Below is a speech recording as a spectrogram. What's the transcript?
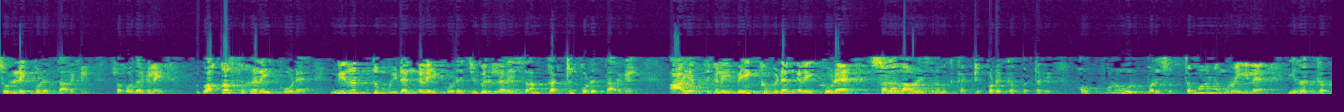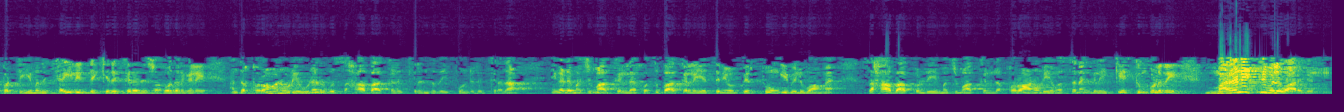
சொல்லிக் கொடுத்தார்கள். சகோதரர்களே வகஃபுகளை கூட நிறுத்தும் இடங்களை கூட ஜிபிர் அலை இஸ்லாம் கற்றுக் கொடுத்தார்கள். ஆயத்துகளை வைக்கும் இடங்களை கூட சல்லா அலிஸ்லாமுக்கு கற்றுக் கொடுக்கப்பட்டது. அவ்வளவு ஒரு பரிசுத்தமான முறையில இறக்கப்பட்டு எமது கையில் இன்றைக்கு இருக்கிறது சகோதரர்களே. அந்த குரானுடைய உணர்வு சஹாபாக்களுக்கு இருந்ததை போன்றிருக்கிறதா? எங்களுடைய மஜ்மாக்கள்ல கொத்துபாக்கள்ல எத்தனையோ பேர் தூங்கி விழுவாங்க. சஹாபாக்களுடைய மஜ்மாக்கள்ல குரானுடைய வசனங்களை கேட்கும் பொழுது மரணித்து விழுவார்கள்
